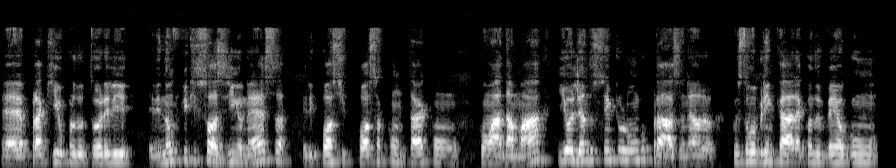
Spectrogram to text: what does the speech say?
é, para que o produtor ele, ele não fique sozinho nessa, ele possa, possa contar com com a Adamar e olhando sempre o longo prazo, né? Costumo brincar, né? Quando vem algum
